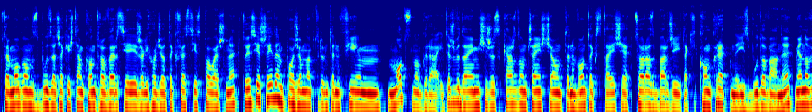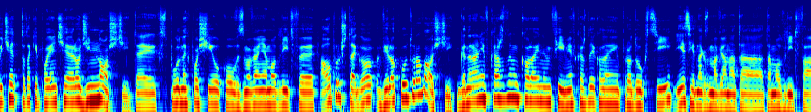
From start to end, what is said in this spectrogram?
które mogą wzbudzać jakieś tam kontrowersje, jeżeli chodzi o te kwestie społeczne, to jest jeszcze jeden poziom, na którym ten film mocno gra i też wydaje mi się, że z każdą częścią ten wątek staje się coraz bardziej taki konkretny i zbudowany. Mianowicie to takie pojęcie rodzinności, tych wspólnych posiłków, wzmawiania modlitwy, a oprócz tego wielokulturowości. Generalnie w każdym kolejnym filmie, w każdej kolejnej produkcji jest jednak zmawiana ta, ta modlitwa,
